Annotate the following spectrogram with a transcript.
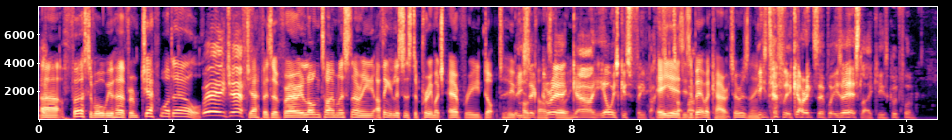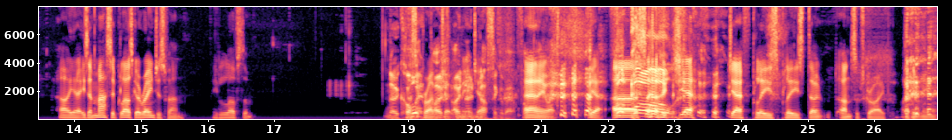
Uh, first of all, we heard from Jeff Waddell. Hey, Jeff. Jeff is a very long time listener, and he, I think he listens to pretty much every Doctor Who He's a podcast great going. guy. He always gives feedback. He is. He's a bit of a character, isn't he? He's definitely a character, but he's ace like. He's good fun. Oh yeah, he's a massive Glasgow Rangers fan. He loves them. No comment. private I, joke I me know Jeff. nothing about football. Anyway, yeah. Uh, Football! so Jeff, Jeff, please, please don't unsubscribe. I didn't mean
